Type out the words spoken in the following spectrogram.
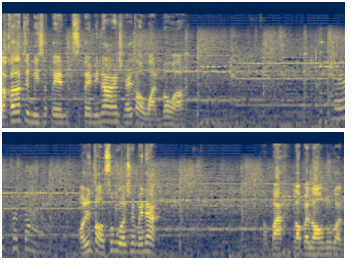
แล้วก็น่าจะมี sta stamina ให้ใช้ต่อวันปะวะ Prepare for battle. อ๋อนี่ต่อสู้แล้วใช่ไหมเนี่ย เอาไป เราไปลองดูก่อน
